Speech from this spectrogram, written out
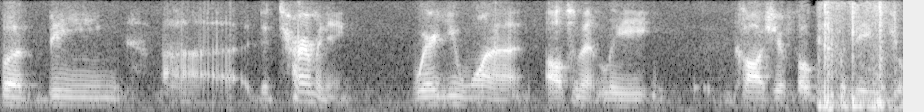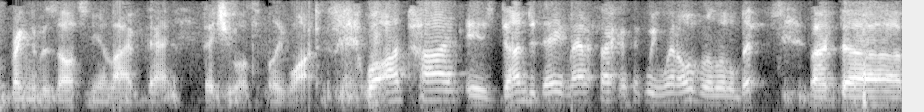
but being uh, determining where you want to ultimately cause your focus to be, which will bring the results in your life that, that you ultimately want. Well, our time is done today. Matter of fact, I think we went over a little bit, but uh,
